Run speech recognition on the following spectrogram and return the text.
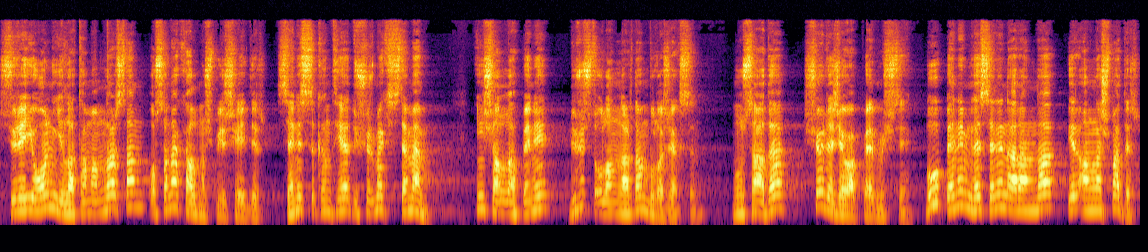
Süreyi on yıla tamamlarsan o sana kalmış bir şeydir. Seni sıkıntıya düşürmek istemem. İnşallah beni dürüst olanlardan bulacaksın. Musa da şöyle cevap vermişti. Bu benimle senin aranda bir anlaşmadır.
